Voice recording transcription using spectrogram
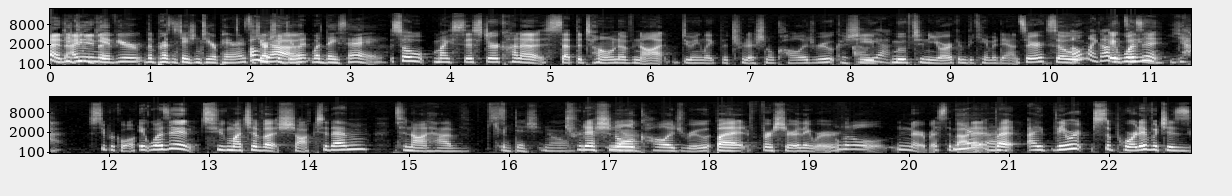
one. Did I you mean, give your the presentation to your parents? Did Oh, you actually do it? What did they say? so my sister kind of set the tone of not doing like the traditional college route because she Oh, yeah. moved to New York and became a dancer. So Oh my God, it wasn't amazing. yeah super cool. It wasn't too much of a shock to them to not have Traditional. traditional Yeah. college route, but for sure they were a little nervous about Yeah. it. But I they were supportive, which is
